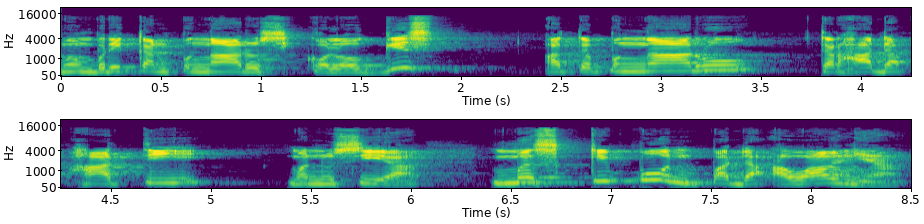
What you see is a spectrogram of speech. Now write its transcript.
memberikan pengaruh psikologis atau pengaruh terhadap hati manusia meskipun pada awalnya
